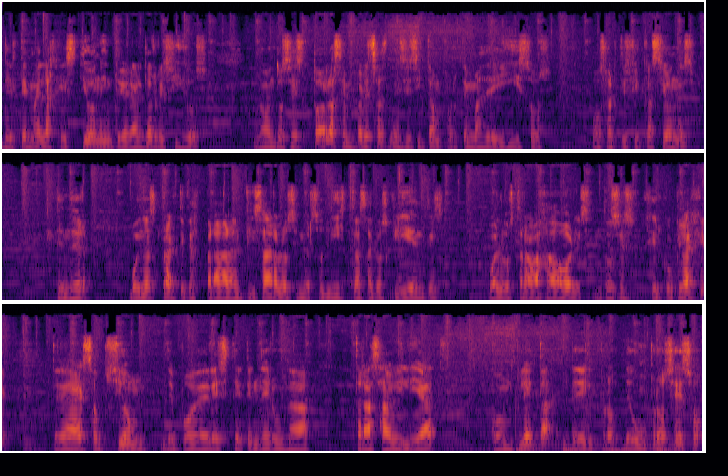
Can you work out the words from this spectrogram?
del tema de la gestión integral de residuos. ¿no? Entonces todas las empresas necesitan por temas de ISOs o certificaciones tener buenas prácticas para garantizar a los inversionistas, a los clientes o a los trabajadores. Entonces Circuclaje te da esa opción de poder este, tener una trazabilidad completa del, de un proceso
